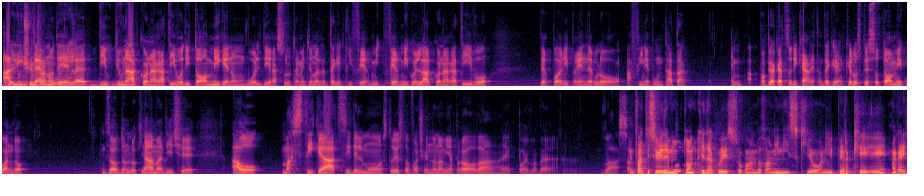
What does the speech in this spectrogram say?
all'interno del- di, di un arco narrativo di Tommy che non vuol dire assolutamente nulla, tant'è che ti fermi, fermi quell'arco narrativo per poi riprenderlo a fine puntata proprio a cazzo di cane, tant'è che anche lo stesso Tommy quando Zordon lo chiama dice ah oh ma sti cazzi del mostro io sto facendo la mia prova e poi vabbè va a. Infatti si vede molto anche da questo quando fanno i mischioni, perché magari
